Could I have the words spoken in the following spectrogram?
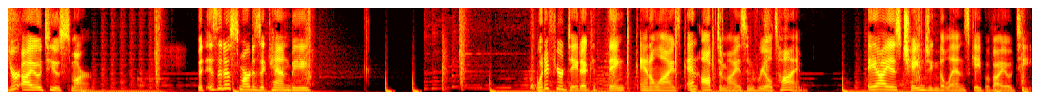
Your IoT is smart. But is it as smart as it can be? What if your data could think, analyze, and optimize in real time? AI is changing the landscape of IoT.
